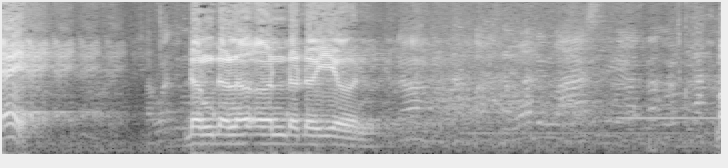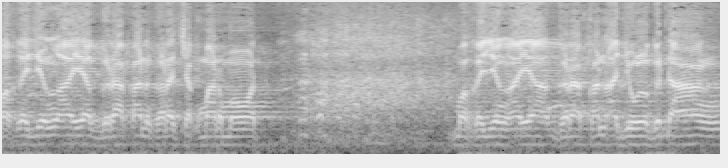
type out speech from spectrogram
eh deng deleun dedeyeun. Maka jeung aya gerakan karena cek marmot. maka yang aya gerakan ajul gedang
